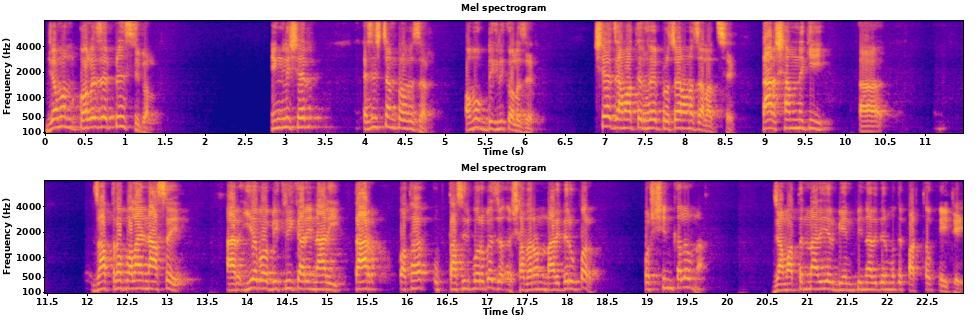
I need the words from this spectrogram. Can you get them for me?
যেমন কলেজের প্রিন্সিপাল ইংলিশের অ্যাসিস্ট্যান্ট প্রফেসর অমুক ডিগ্রি কলেজের। সে জামাতের হয়ে প্রচারণা চালাচ্ছে। তার সামনে কি যাত্রাপালায় নাচে আর ইয়ে বা বিক্রিকারী নারী, তার কথা তাসির পড়বে সাধারণ নারীদের উপর? কশ্চিনকালেও না। জামাতের নারী আর বিএনপি নারীদের মধ্যে পার্থক্য এইটাই।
